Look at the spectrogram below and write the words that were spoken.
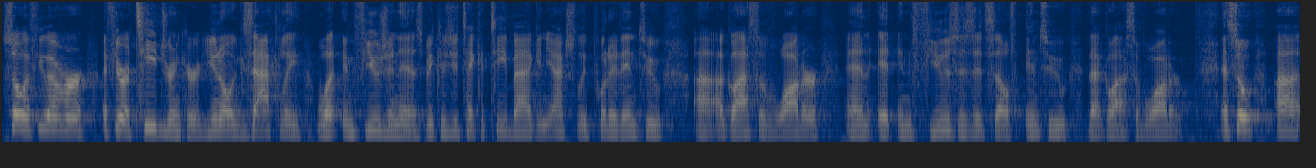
So if you ever, if you're a tea drinker, you know exactly what infusion is because you take a tea bag and you actually put it into uh, a glass of water and it infuses itself into that glass of water. And so uh,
